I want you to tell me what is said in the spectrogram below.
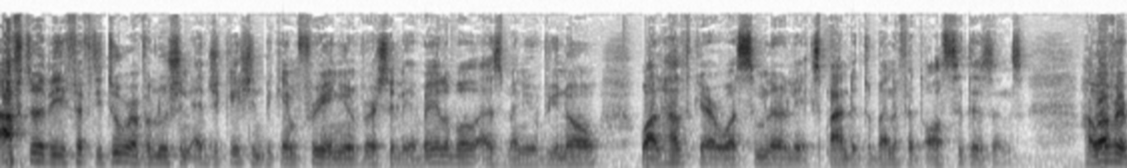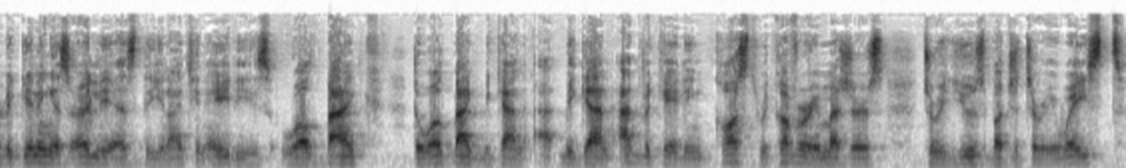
After the 52 revolution, education became free and universally available, as many of you know, while healthcare was similarly expanded to benefit all citizens. However, beginning as early as the 1980s, World Bank the World Bank began, uh, began advocating cost recovery measures to reduce budgetary waste,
